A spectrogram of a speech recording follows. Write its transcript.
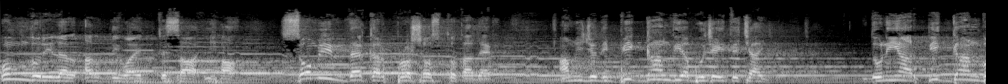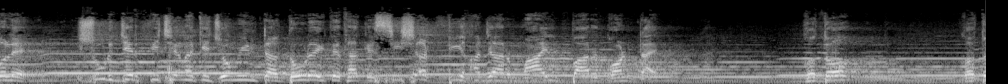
উন্দুর ইলাল আরদি ওয়া ইত্তিসাইহা জমিন দেখার প্রশস্ততা দেখ। আমি যদি বিজ্ঞান দিয়া বুঝাইতে চাই, দুনিয়ার বিজ্ঞান বলে সূর্যের পিছে নাকি জমিনটা দৌড়াইতে থাকে ছিষট্টি হাজার মাইল পার ঘন্টায়। কত? কত?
